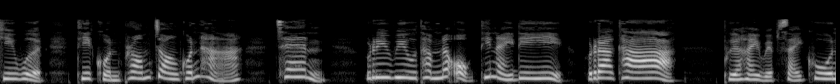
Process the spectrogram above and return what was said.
คีย์เวิร์ดที่คนพร้อมจองค้นหา เช่น รีวิวทำหน้าอกที่ไหนดี ราคา เพื่อให้เว็บไซต์คุณ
